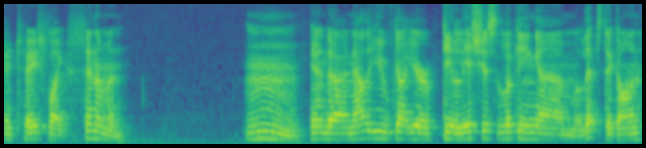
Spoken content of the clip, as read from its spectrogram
It tastes like cinnamon. Mmm. And uh, now that you've got your delicious looking um, lipstick on,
